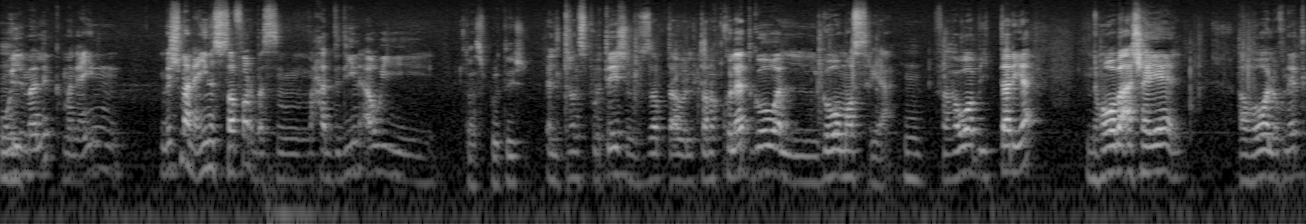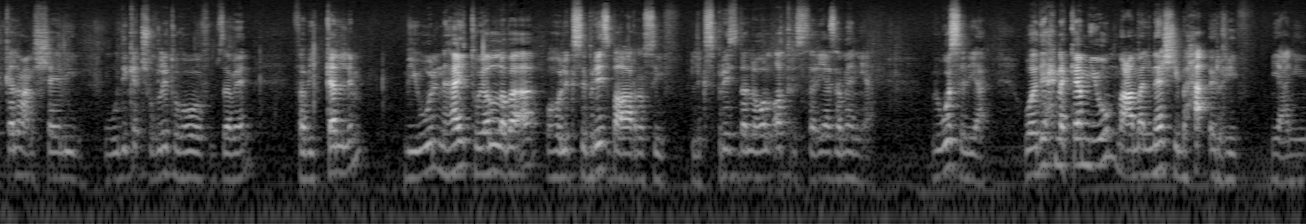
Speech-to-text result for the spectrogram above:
والملك مانعين مش مانعين السفر بس محددين قوي transportation ال transportation بالظبط أو التنقلات جوه جوه مصر يعني. فهو بيتريق إن هو بقى شيال أو هو الأغنية بتتكلم عن الشيالين. ودي كانت شغلته هو في زمان. فبيتكلم بيقول نهايته يلا بقى وهو الإكسبريس بقى على الرصيف. الإكسبريس ده اللي هو القطر السريع زمان يعني. وصل يعني. وادي إحنا كام يوم ما عملناش بحق رغيف. يعني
